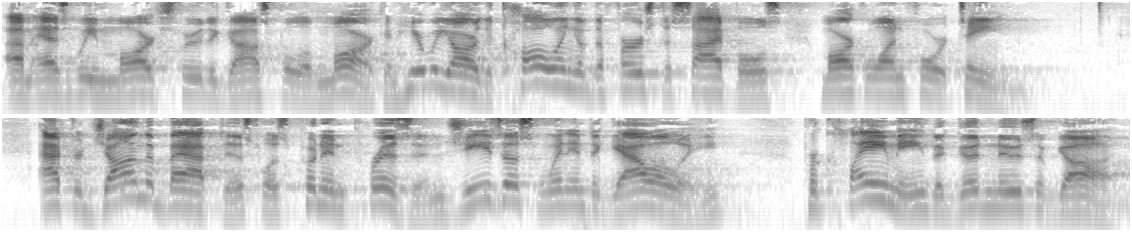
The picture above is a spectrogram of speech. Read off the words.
um, as we march through the Gospel of Mark. And here we are, the calling of the first disciples, Mark 1.14. After John the Baptist was put in prison, Jesus went into Galilee, proclaiming the good news of God.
